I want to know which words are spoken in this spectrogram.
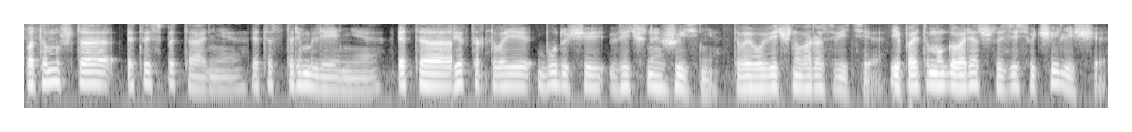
Потому что это испытание, это стремление, это вектор твоей будущей вечной жизни, твоего вечного развития. И поэтому говорят, что здесь училище,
